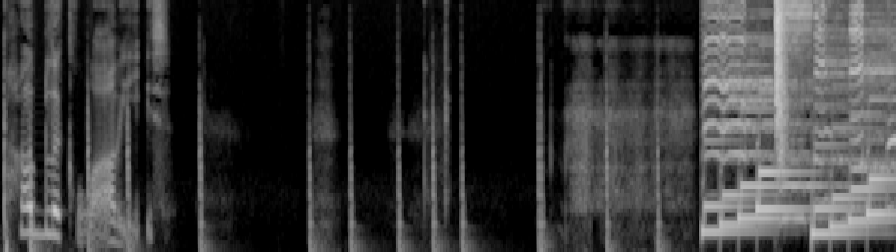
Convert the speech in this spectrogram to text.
public lobbies Música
